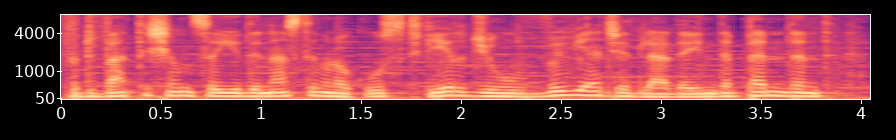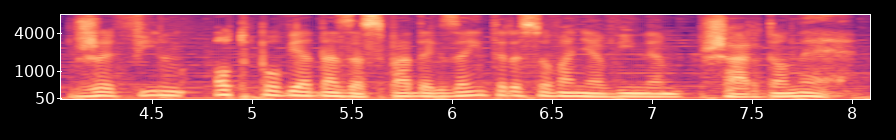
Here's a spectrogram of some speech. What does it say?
w 2011 roku stwierdził w wywiadzie dla The Independent, że film odpowiada za spadek zainteresowania winem Chardonnay.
